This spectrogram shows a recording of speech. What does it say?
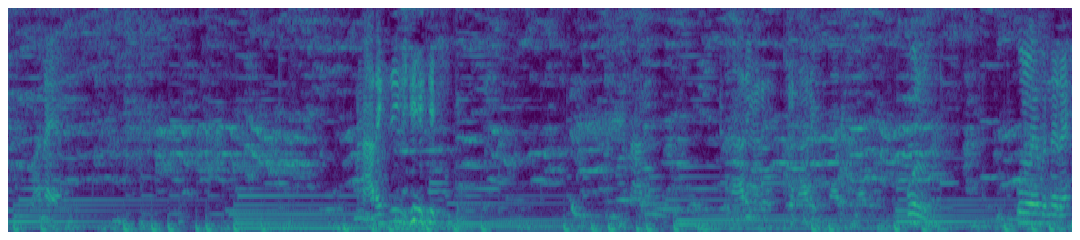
Gimana ya? Menarik sih. Menarik menarik. Menarik menarik cool cool ya bener ya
